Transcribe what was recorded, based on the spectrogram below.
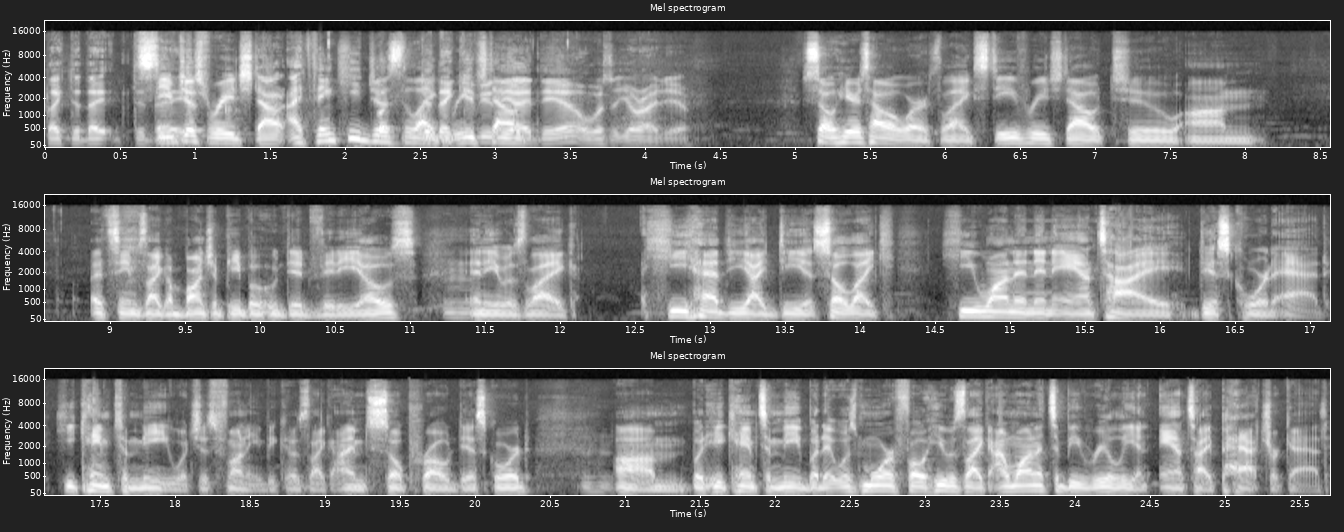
like did they did Steve they, just reached out. I think he just like did they give you out. the idea or was it your idea? so here's how it worked like steve reached out to um it seems like a bunch of people who did videos and he was like he had the idea so like he wanted an anti discord ad he came to me which is funny because like i'm so pro discord um but he came to me but it was more fo he was like i want it to be really an anti patrick ad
